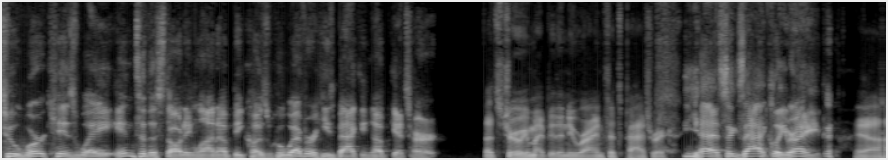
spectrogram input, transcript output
to work his way into the starting lineup because whoever he's backing up gets hurt. That's true. He might be the new Ryan Fitzpatrick. yes, exactly right. Yeah,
